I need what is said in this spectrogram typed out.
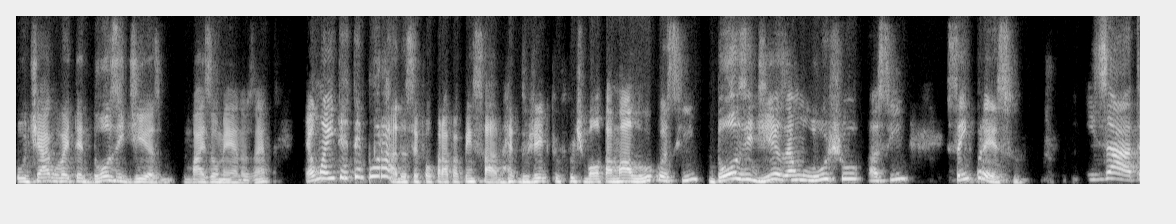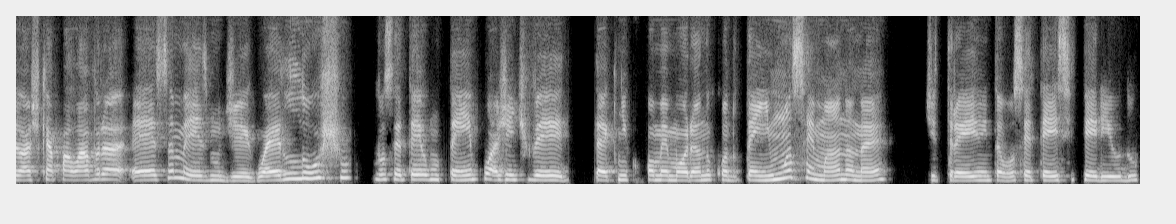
o Thiago vai ter 12 dias, mais ou menos, né? É uma intertemporada, se for parar para pensar, né? Do jeito que o futebol tá maluco, assim, 12 dias é um luxo, assim, sem preço. Exato, eu acho que a palavra é essa mesmo, Diego, é luxo você ter um tempo, a gente vê técnico comemorando quando tem uma semana, né, de treino, então você ter esse período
